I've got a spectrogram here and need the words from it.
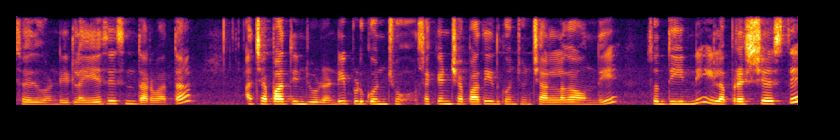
సో ఇదిగోండి ఇట్లా వేసేసిన తర్వాత ఆ చపాతీని చూడండి. ఇప్పుడు కొంచెం సెకండ్ చపాతీ ఇది కొంచెం చల్లగా ఉంది. సో దీన్ని ఇలా ప్రెస్ చేస్తే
